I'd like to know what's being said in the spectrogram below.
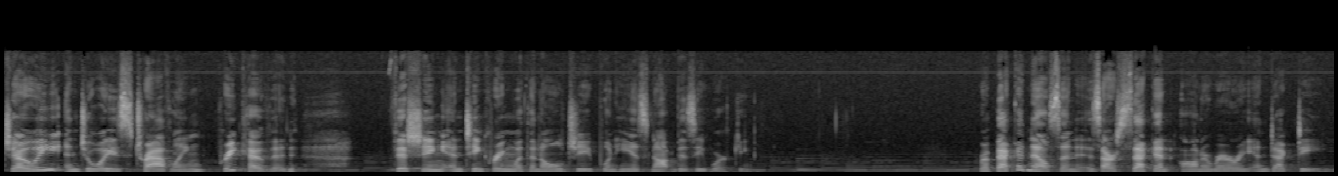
Joey enjoys traveling pre COVID, fishing, and tinkering with an old Jeep when he is not busy working. Rebecca Nelson is our second honorary inductee.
